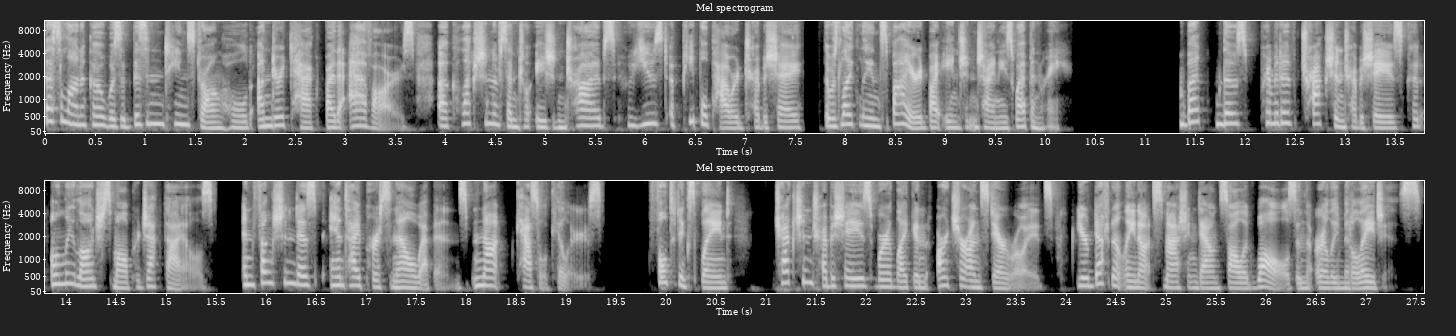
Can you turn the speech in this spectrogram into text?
Thessalonica was a Byzantine stronghold under attack by the Avars, a collection of Central Asian tribes who used a people powered trebuchet that was likely inspired by ancient Chinese weaponry. But those primitive traction trebuchets could only launch small projectiles and functioned as anti personnel weapons, not castle killers. Fulton explained traction trebuchets were like an archer on steroids. You're definitely not smashing down solid walls in the early Middle Ages.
